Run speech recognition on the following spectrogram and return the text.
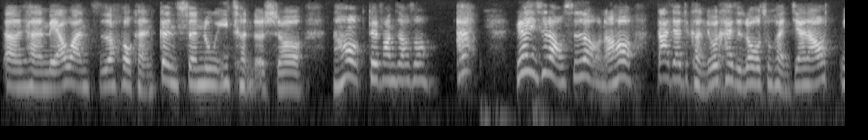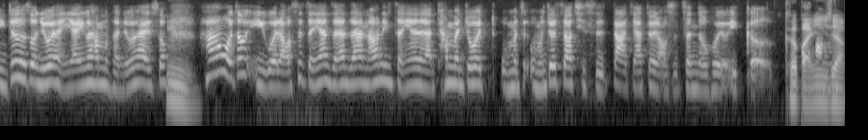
呃可能聊完之后，可能更深入一层的时候，然后对方知道说啊。原来你是老师哦，然后大家就可能就会开始露出很惊，然后你这个时候你就会很压，因为他们可能就会开始说，嗯，啊，我都以为老师怎样怎样怎样，然后你怎样怎样，他们就会，我们我们就知道，其实大家对老师真的会有一个刻板印象。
